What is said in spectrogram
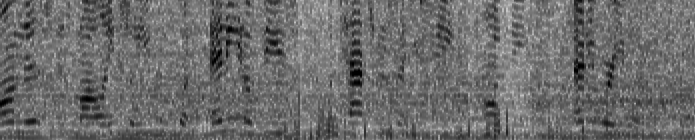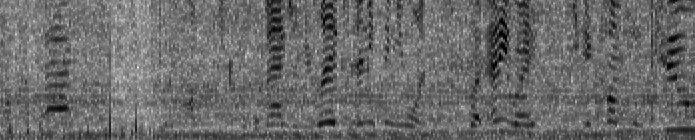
on this is MOLLE, so you can put any of these attachments that you see on me anywhere you want on your legs, anything you want. But anyway, it comes with two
